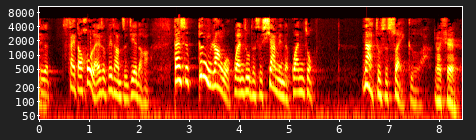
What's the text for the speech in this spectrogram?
这个晒到后来是非常直接的哈。但是更让我关注的是下面的观众，那都是帅哥啊！那是。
